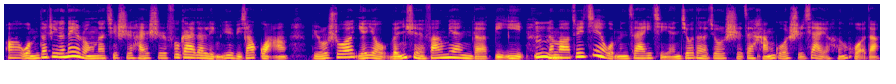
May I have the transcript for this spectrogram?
呃，我们的这个内容呢，其实还是覆盖的领域比较广，比如说也有文学方面的笔译。嗯那么最近我们在一起研究的就是在韩国时下也很火的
